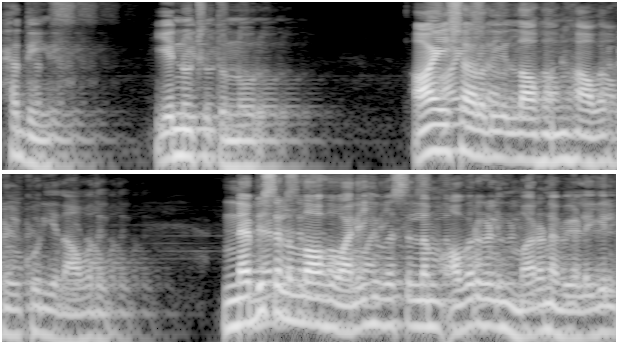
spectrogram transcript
ஹதீஸ் எண்ணூற்று தொண்ணூறு. ஆயிஷா ரதி அல்லாஹா அவர்கள் கூறியதாவது நபிசல்லாஹூ அலஹி வசல்லம் அவர்களின் மரண வேளையில்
